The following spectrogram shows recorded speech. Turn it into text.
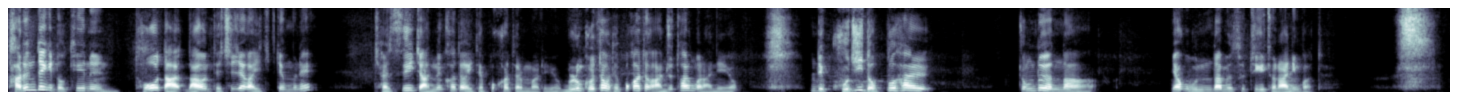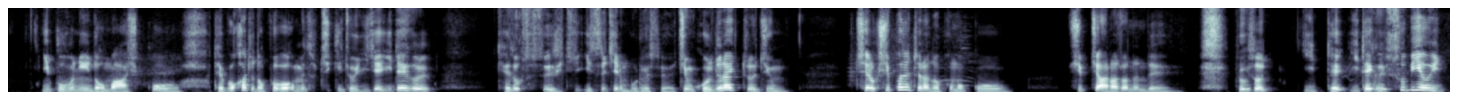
다른 덱에 넣기에는 더 나, 나은 대체제가 있기 때문에 잘 쓰이지 않는 카드가 이 대포 카드란 말이에요. 물론 그렇다고 대포 카드가 안 좋다는 건 아니에요. 근데 굳이 너프할 정도였나? 냐고 묻는다면 솔직히 전 아닌 것 같아요. 이 부분이 너무 아쉽고 하, 대포 카드 너프 먹으면 솔직히 저 이제 이 덱을 계속 쓸 수 있을지는 모르겠어요. 지금 골드나이트도 지금 체력 10%나 너프 먹고 쉽지 않아졌는데 여기서 이, 덱, 이 덱의 수비의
